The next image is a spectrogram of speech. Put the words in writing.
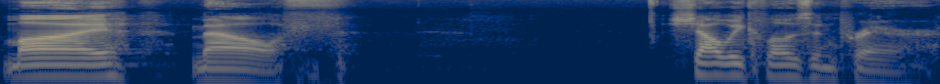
my mouth. Shall we close in prayer?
